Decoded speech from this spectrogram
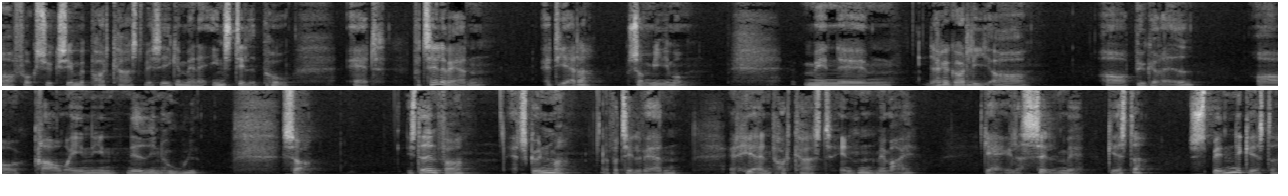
at få succes med podcast, hvis ikke man er indstillet på at fortælle verden, at de er der som minimum. Men øh, jeg kan godt lide at, at bygge rede og grave mig ind i en, ned i en hule. Så i stedet for at skynde mig at fortælle verden, at her er en podcast enten med mig, ja, eller selv med gæster, spændende gæster,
